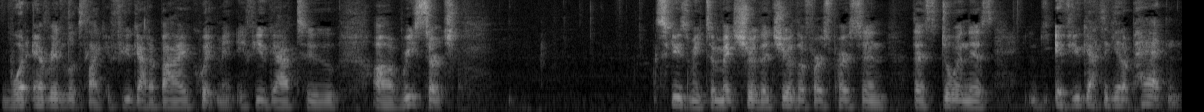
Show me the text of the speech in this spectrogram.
Whatever it looks like, if you got to buy equipment, if you got to uh, research, excuse me, to make sure that you're the first person that's doing this, if you got to get a patent,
